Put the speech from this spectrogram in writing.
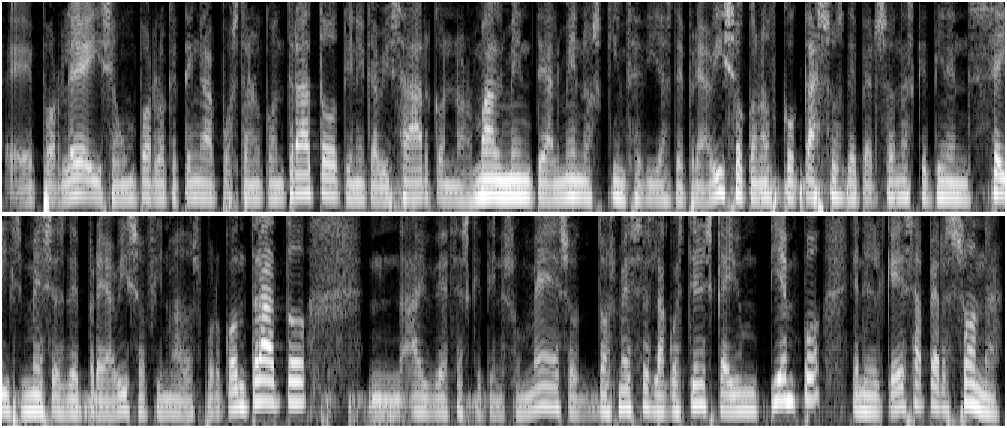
eh, por ley, según por lo que tenga puesto en el contrato, tiene que avisar con normalmente al menos 15 días de preaviso. Conozco casos de personas que tienen seis meses de preaviso firmados por contrato, mm, hay veces que tienes un mes o dos meses. La cuestión es que hay un tiempo en el que esa persona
